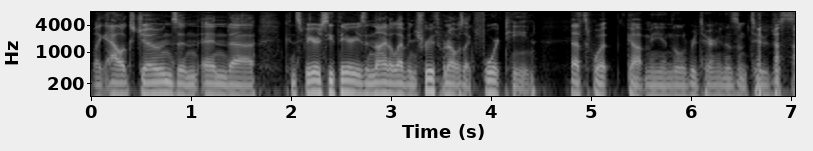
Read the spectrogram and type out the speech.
like Alex Jones and and uh, conspiracy theories and 9/11 truth when I was like 14. That's what got me into libertarianism too. Just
